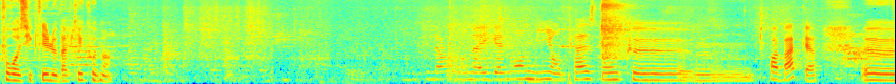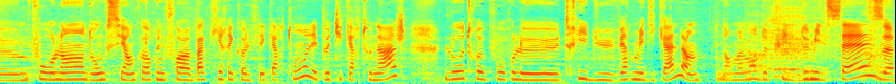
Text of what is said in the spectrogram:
pour recycler le papier commun. on a également mis en place donc euh, trois bacs. Euh, pour l'un, donc c'est encore une fois un bac qui récolte les cartons, les petits cartonnages. L'autre pour le tri du verre médical. Normalement, depuis 2016,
